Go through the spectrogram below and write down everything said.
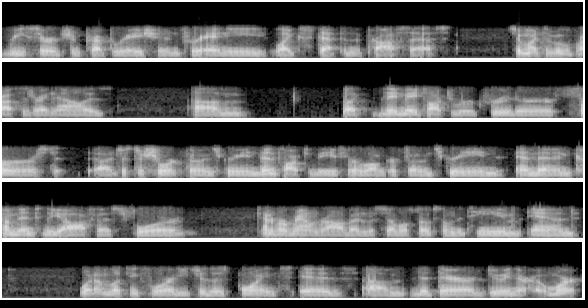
research and preparation for any like step in the process. So my typical process right now is um, like they may talk to a recruiter first, uh, just a short phone screen, then talk to me for a longer phone screen, and then come into the office for kind of a round robin with several folks on the team. And what I'm looking for at each of those points is um, that they're doing their homework.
